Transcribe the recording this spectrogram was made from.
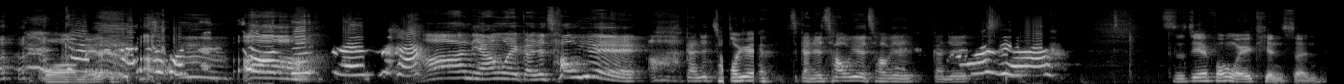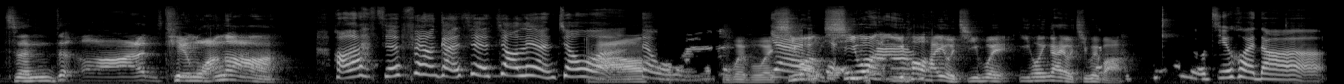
我没了，哦，啊娘喂，感觉超越。啊，感觉超越，感觉超越超越，感觉直接封为舔神。真的啊，舔王啊！好了，今天非常感谢教练教我好。带我玩，不会不会，耶希望希望以后还有机会，以后应该还有机会吧？有机会的。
